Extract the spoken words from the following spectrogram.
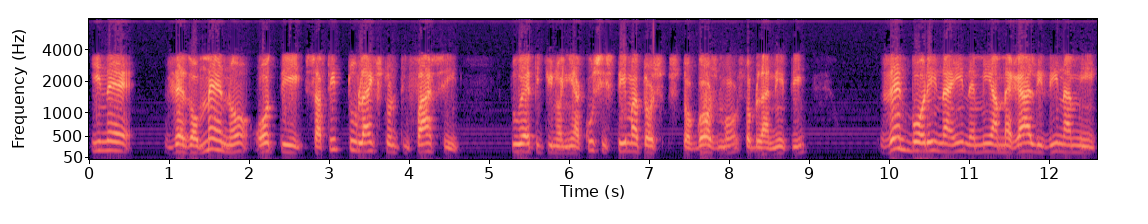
είναι δεδομένο ότι σε αυτή τουλάχιστον τη φάση του επικοινωνιακού συστήματος στον κόσμο, στον πλανήτη δεν μπορεί να είναι μια μεγάλη δύναμη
